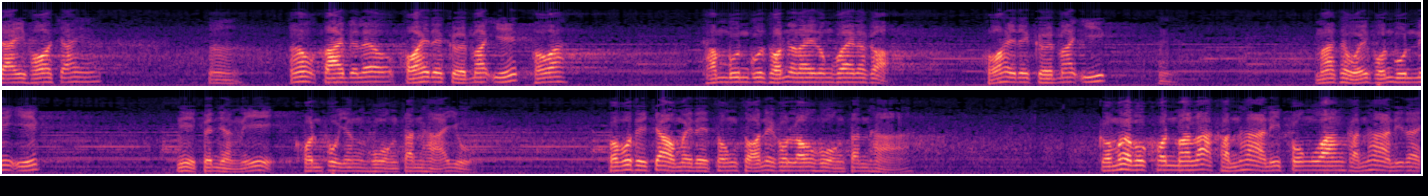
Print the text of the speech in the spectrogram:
ใจพอใจ เอ้าตายไปแล้ว ขอให้ได้เกิดมาอีก เพราะว่าทำบุญกุศลอะไรลงไปแล้วก็ ขอให้ได้เกิดมาอีก มาเสวยผลบุญนี้อีก นี่เป็นอย่างนี้ คนผู้ยังห่วงตัณหาอยู่พระพุทธเจ้าไม่ได้ทรงสอนให้คนเราห่วงตัณหา ก็เมื่อบุคคลมาละขันห้านี้ปรงวางขันห้านี้ได้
